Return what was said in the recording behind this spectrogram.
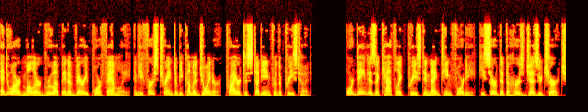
Eduard Müller grew up in a very poor family, and he first trained to become a joiner, prior to studying for the priesthood. Ordained as a Catholic priest in 1940, he served at the Herz Jesu Church.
